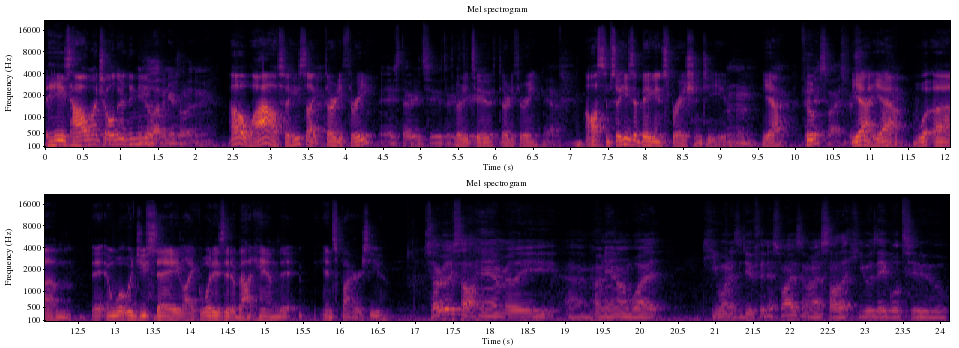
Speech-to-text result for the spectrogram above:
He's how much older than you? He's 11 years older than me. Oh wow, so he's like 33, Yeah, he's 32, 33. 32, 33. Yeah. Awesome. So he's a big inspiration to you. hmm Yeah. Who- Fitness wise, for yeah, sure. yeah. What, um, and what would you say? Like, what is it about him that inspires you? So I really saw him really um, hone in on what he wanted to do fitness wise, and when I saw that he was able to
